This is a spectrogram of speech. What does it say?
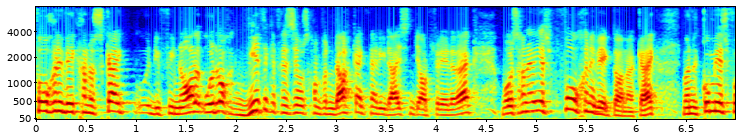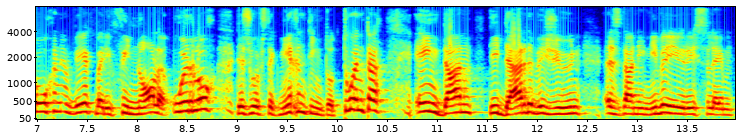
Volgende week gaan ons kyk die finale oorlog. Ek weet ek het gesê ons gaan vandag kyk na die 1000 jaar vrederyk, maar ons gaan nou eers volgende week daarna kyk, want dit kom eers volgende week by die finale oorlog. Dis hoofstuk 19 tot 20 en dan die derde visioen is dan die nuwe Jerusalem.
